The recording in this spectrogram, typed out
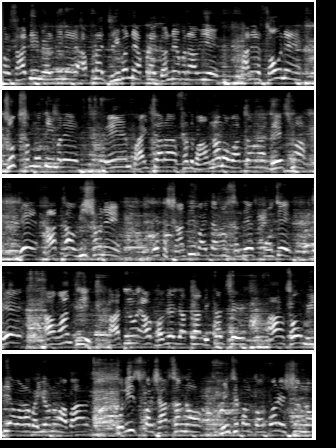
પ્રસાદી મેળવીને આપણા જીવનને આપણે ધન્ય બનાવીએ અને સૌને સુખ સમૃદ્ધિ મળે. પ્રેમ, ભાઈચારા, સદભાવનાનો વાતાવરણ દેશમાં જે આખા વિશ્વને એક શાંતિ ભાઈચારાનો સંદેશ પહોંચે એ આહવાનથી આજનો આ ભવ્ય યાત્રા નીકળશે. આ સૌ મીડિયાવાળા ભાઈઓનો આભાર. પોલીસ પ્રશાસનનો, મ્યુનિસિપલ કોર્પોરેશનનો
